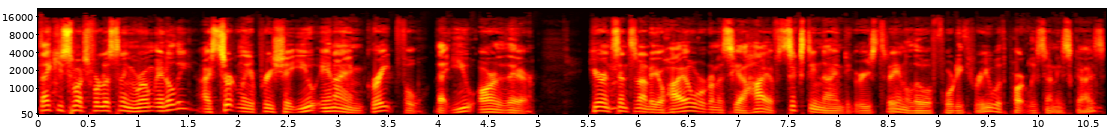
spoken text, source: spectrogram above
Thank you so much for listening, Rome, Italy. I certainly appreciate you, and I am grateful that you are there. Here in Cincinnati, Ohio, we're going to see a high of 69 degrees today and a low of 43 with partly sunny skies.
